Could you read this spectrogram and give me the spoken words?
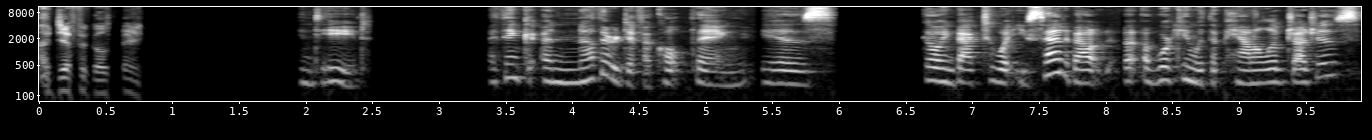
A difficult thing. Indeed. I think another difficult thing is going back to what you said about uh, working with a panel of judges.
